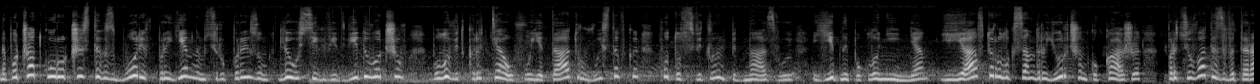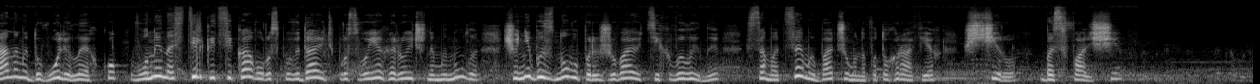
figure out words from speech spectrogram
На початку урочистих зборів приємним сюрпризом для усіх відвідувачів було відкриття у фоє театру виставки фотосвітлин під назвою Гідне поклоніння. Її автор Олександр Юрченко каже, працювати з ветеранами доволі легко. Вони настільки цікаво розповідають про своє героїчне минуле, що ніби знову переживають ці хвилини. Саме це ми бачимо на фотографіях щиро, без фальші.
